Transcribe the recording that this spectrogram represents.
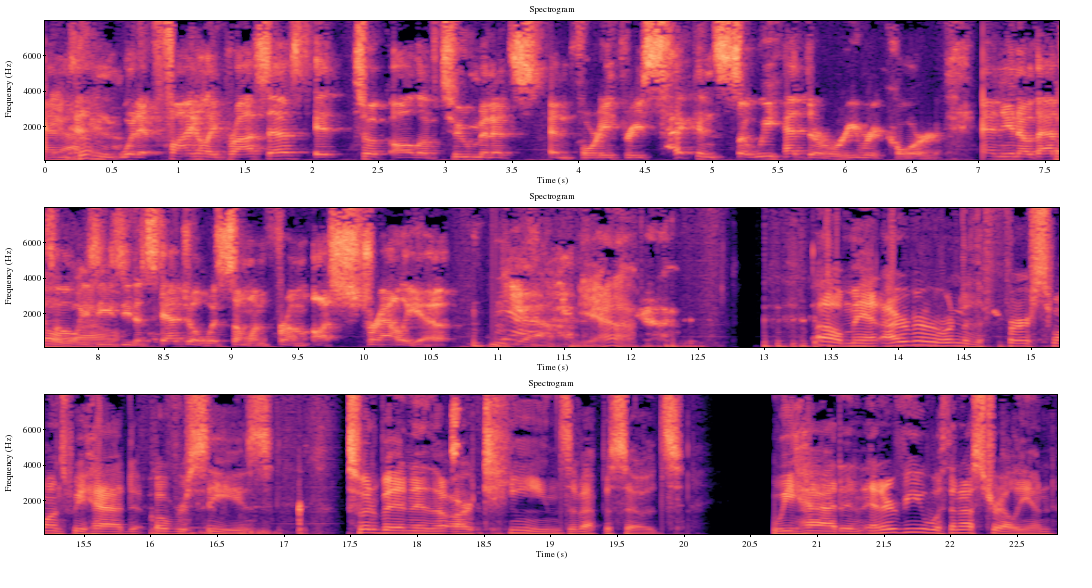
And Yeah. then when it finally processed, it took all of two minutes and 43 seconds. So we had to re record. And, you know, that's Oh, always wow. easy to schedule with someone from Australia. yeah. Yeah. Oh man, I remember one of the first ones we had overseas. This would have been in the, our teens of episodes. We had an interview with an Australian.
